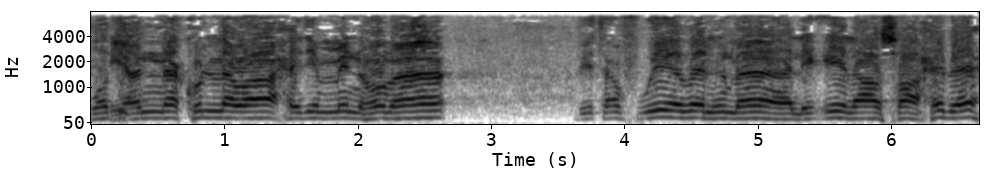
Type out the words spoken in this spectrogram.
وب... لأن كل واحد منهما بتفويض المال إلى صاحبه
